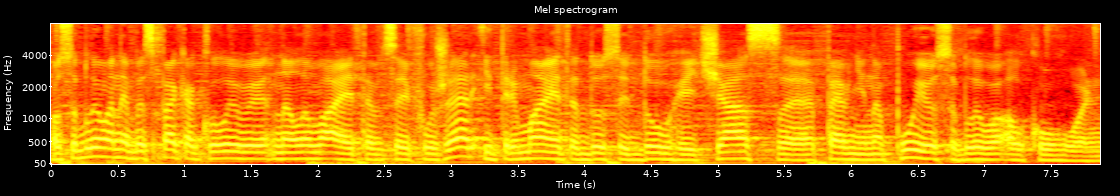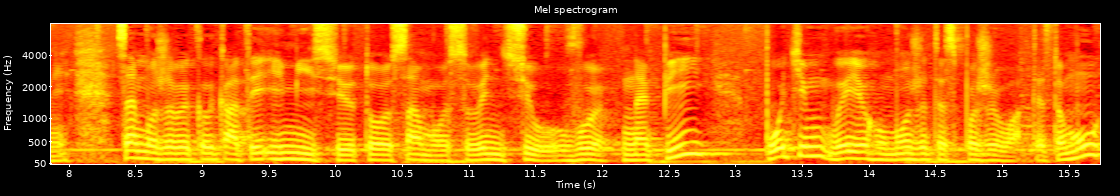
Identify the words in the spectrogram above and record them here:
Особлива небезпека, коли ви наливаєте в цей фужер і тримаєте досить довгий час е, певні напої, особливо алкогольні. Це може викликати емісію того самого свинцю в напій, Потім ви його можете споживати. Тому,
